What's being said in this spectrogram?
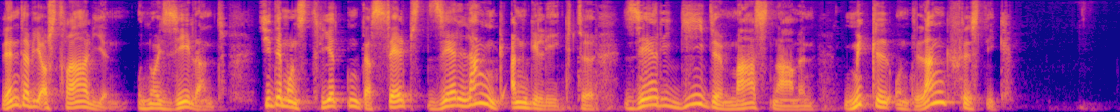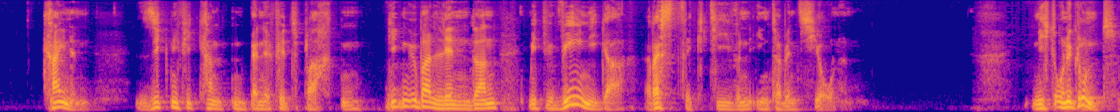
Länder wie Australien und Neuseeland, sie demonstrierten, dass selbst sehr lang angelegte, sehr rigide Maßnahmen mittel- und langfristig keinen signifikanten Benefit brachten gegenüber Ländern mit weniger restriktiven Interventionen. Nicht ohne Grund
